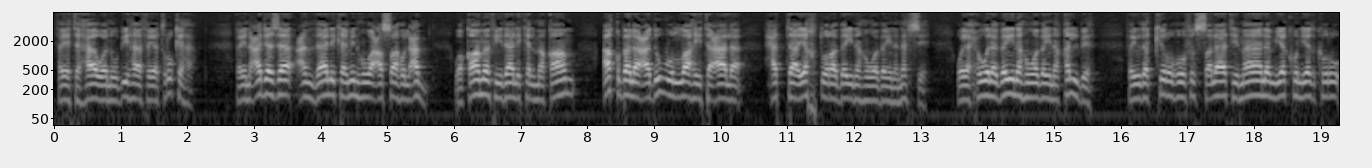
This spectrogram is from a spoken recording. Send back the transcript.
فيتهاون بها فيتركها. فإن عجز عن ذلك منه وعصاه العبد وقام في ذلك المقام أقبل عدو الله تعالى حتى يخطر بينه وبين نفسه ويحول بينه وبين قلبه فيذكره في الصلاة ما لم يكن يذكر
